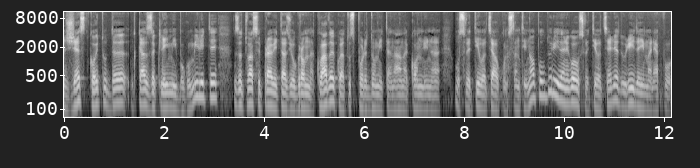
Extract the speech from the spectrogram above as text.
жест, който да така заклейми богомилите. Затова се прави тази огромна клада, която според думите на Ана Комнина осветила цял Константинопол, дори и да не го осветила целия, дори и да има някакво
